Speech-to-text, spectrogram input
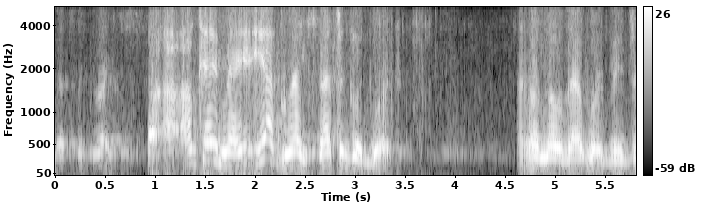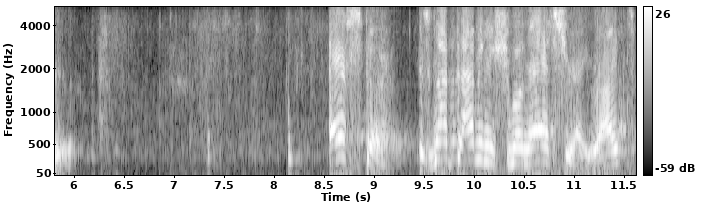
that's the grace. Uh, okay, may, yeah, grace. That's a good word. I don't know what that word means either. Esther is not David and Shimon Esrei, right?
